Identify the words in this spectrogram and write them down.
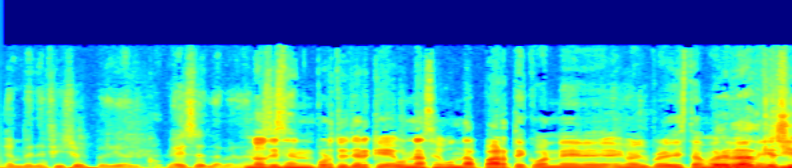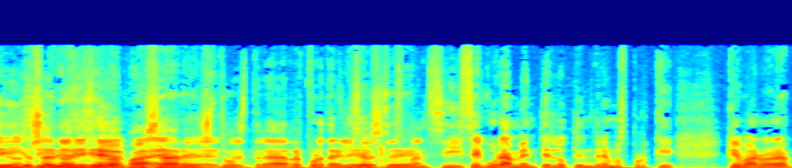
en beneficio del periódico. Esa es la verdad. Nos dicen por Twitter que una segunda parte con, eh, con el periodista Manuel ¿Verdad que sí? Yo sabía nos que dice, iba a pasar eh, esto. Nuestra reportera Elizabeth Este- Guzmán. Sí, seguramente lo tendremos porque qué bárbaro.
